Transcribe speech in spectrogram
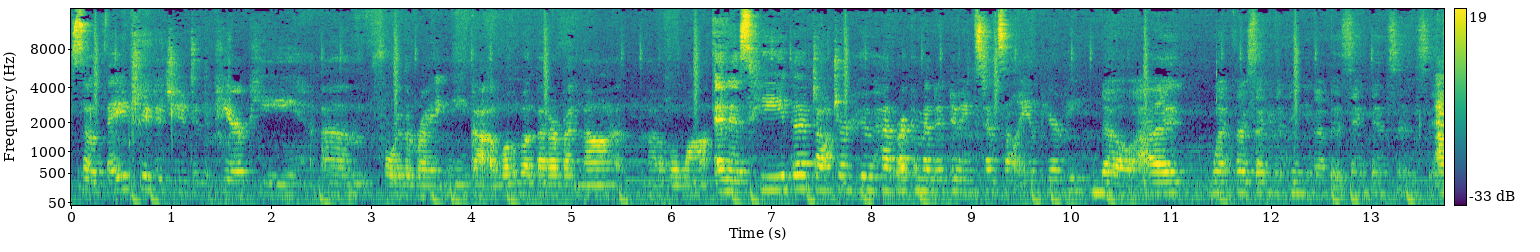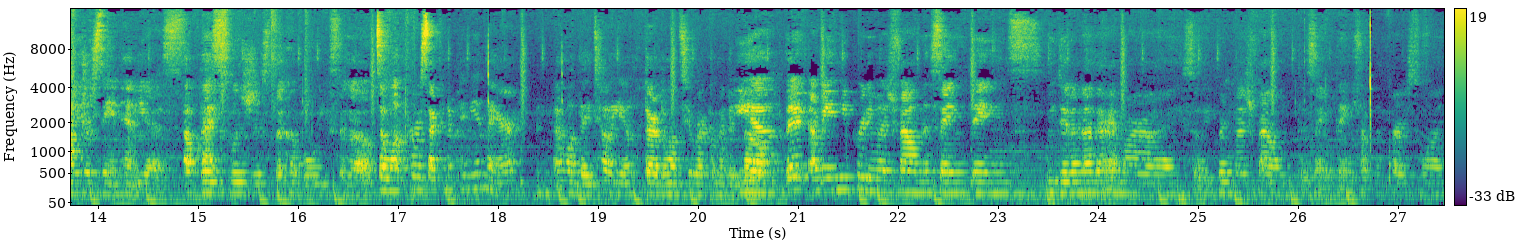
So they treated you, did the PRP um, for the right knee, got a little bit better, but not not a whole lot. And is he the doctor who had recommended doing stem cell and PRP No, I went for a second opinion up at St. Vincent's. after seeing him? Yes. Okay. This was just a couple weeks ago. So went for a second opinion there, and what they tell you, they're the ones who recommended both. Yeah, they, I mean, he pretty much found the same things. We did another MRI, so he pretty much found the same thing from the first one.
